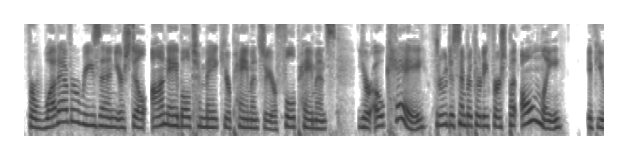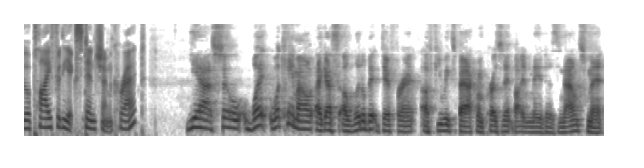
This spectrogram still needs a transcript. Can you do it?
for whatever reason you're still unable to make your payments or your full payments, you're okay through December 31st, but only if you apply for the extension, correct? Yeah. So what what came out, I guess, a little bit different a few weeks back when President Biden made his announcement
